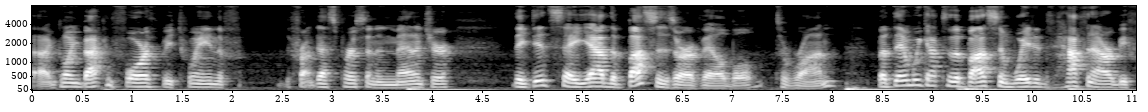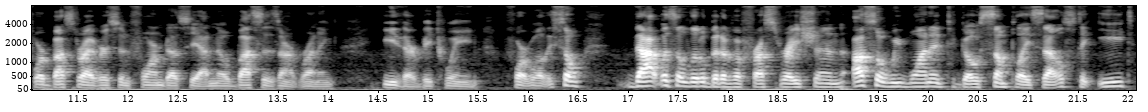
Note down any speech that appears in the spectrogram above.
uh, going back and forth between the, f- the front desk person and manager, they did say, yeah, the buses are available to run. But then we got to the bus and waited half an hour before bus drivers informed us, yeah, no buses aren't running either between Fort Willie. So that was a little bit of a frustration. Also, we wanted to go someplace else to eat.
